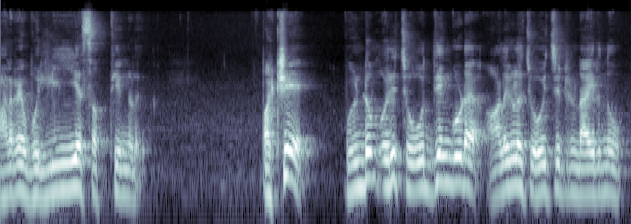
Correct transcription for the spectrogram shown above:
വളരെ വലിയ സത്യങ്ങൾ പക്ഷേ വീണ്ടും ഒരു ചോദ്യം കൂടെ ആളുകൾ ചോദിച്ചിട്ടുണ്ടായിരുന്നു.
